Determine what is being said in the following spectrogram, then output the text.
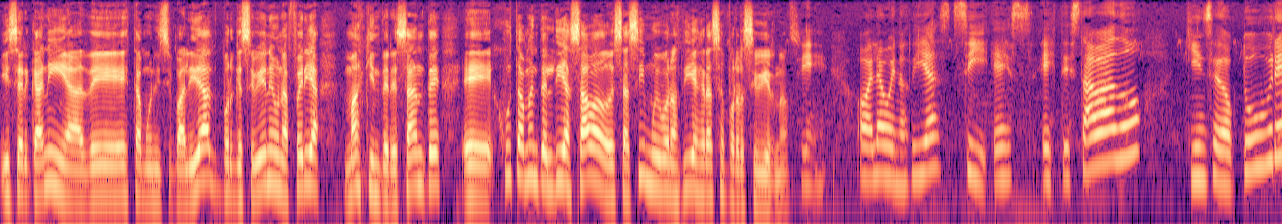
y Cercanía de esta municipalidad, porque se viene una feria más que interesante. Eh, justamente el día sábado es así. Muy buenos días, gracias por recibirnos. Sí, hola, buenos días. Sí, es este sábado 15 de octubre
